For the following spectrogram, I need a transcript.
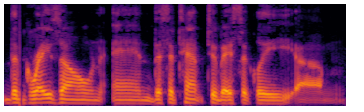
the gray zone and this attempt to basically um,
